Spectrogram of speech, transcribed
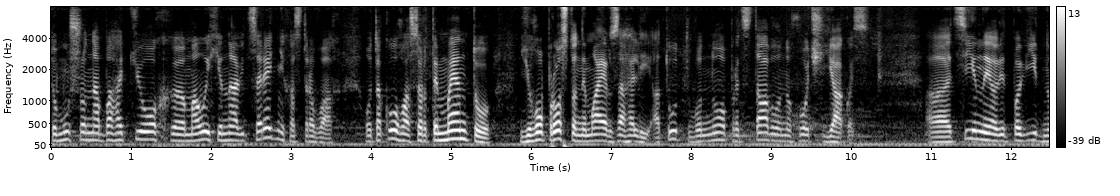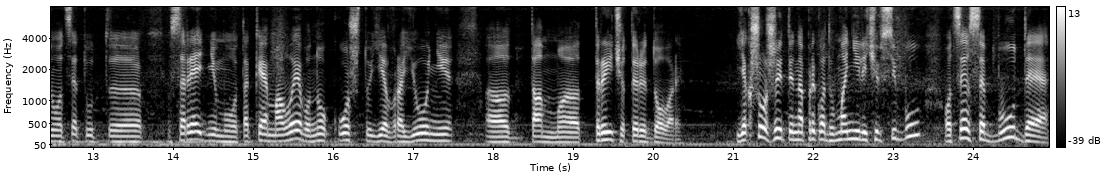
Тому що на багатьох е, малих і навіть середніх островах отакого асортименту його просто немає взагалі. А тут воно представлено хоч якось. Е, Ціни, відповідно, це тут е, в середньому таке мале, воно коштує в районі е, там е, 3-4 долари. Якщо жити, наприклад, в Манілі чи в Сібу, оце все буде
